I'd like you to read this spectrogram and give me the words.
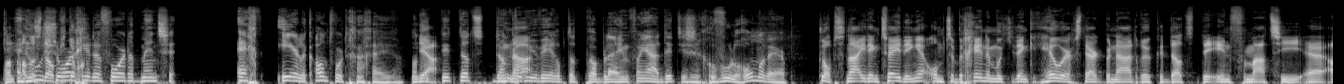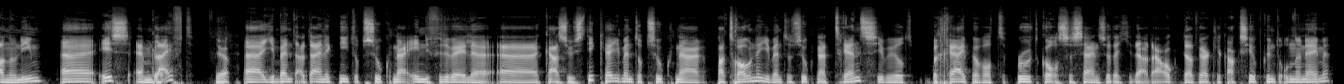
Want en anders hoe zorg je, toch... je ervoor dat mensen echt eerlijk antwoord gaan geven? Want ja. dit, dat, dan nou, kom je weer op dat probleem van ja, dit is een gevoelig onderwerp. Klopt. Nou, ik denk twee dingen. Om te beginnen moet je denk ik heel erg sterk benadrukken dat de informatie uh, anoniem uh, is en blijft. Ja. Uh, je bent uiteindelijk niet op zoek naar individuele uh, casuïstiek. Hè. Je bent op zoek naar patronen. Je bent op zoek naar trends. Je wilt begrijpen wat root causes zijn, zodat je daar, daar ook daadwerkelijk actie op kunt ondernemen.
